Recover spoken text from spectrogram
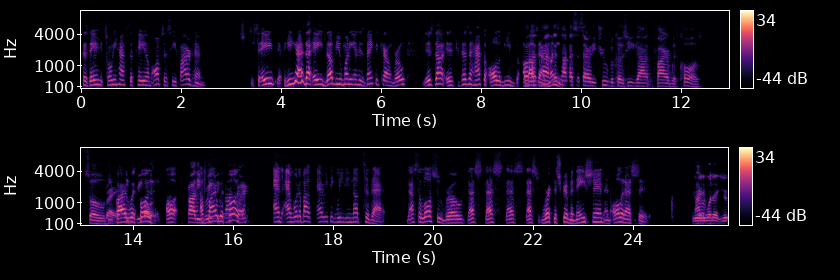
because they Tony has to pay him off since he fired him. Say he has that AEW money in his bank account, bro. It's not. It doesn't have to all be Well, about that's that not money. that's not necessarily true because he got fired with cause. So he, fired he with cause. Oh, probably a fired the with cause. and and what about everything leading up to that? That's a lawsuit, bro. That's that's that's that's work discrimination and all of that shit. You really want to you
